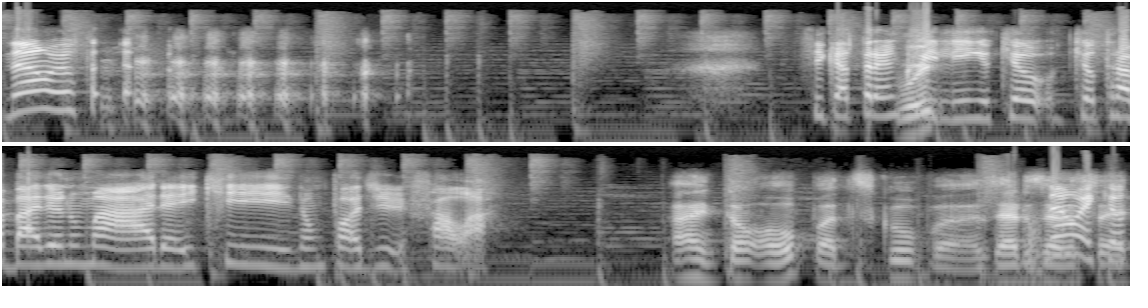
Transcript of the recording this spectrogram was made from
Não, eu. Fica tranquilinho que eu, que eu trabalho numa área aí que não pode falar. Ah, então, opa, desculpa, 007. Não, é que eu-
